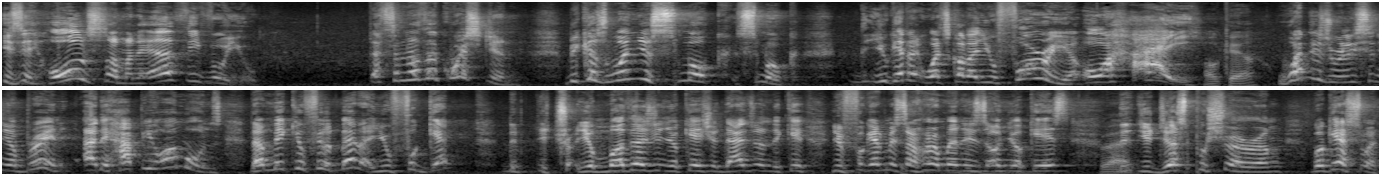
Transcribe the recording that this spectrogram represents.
is it wholesome and healthy for you? That's another question. Because when you smoke, smoke, you get a, what's called a euphoria or a high. Okay. What is released in your brain are the happy hormones that make you feel better. You forget the, the tr- your mother's in your case, your dad's on the case. You forget Mr. Herman is on your case. Right. You just push her around. But guess what?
